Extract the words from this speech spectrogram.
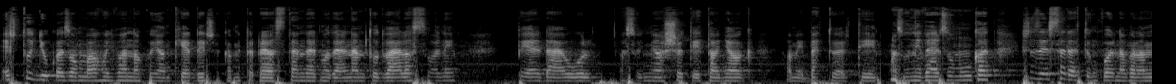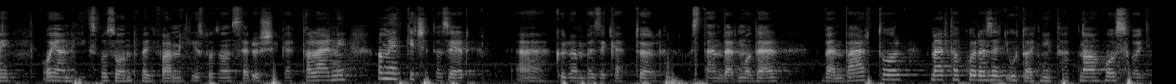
és tudjuk azonban, hogy vannak olyan kérdések, amit a standard modell nem tud válaszolni, például az, hogy mi a sötét anyag, ami betölti az univerzumunkat, és ezért szerettünk volna valami olyan Higgs bozont, vagy valami Higgs bozonszerűséget találni, ami egy kicsit azért eh, különbözik ettől a standard modellben vártól, mert akkor az egy utat nyithatna ahhoz, hogy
